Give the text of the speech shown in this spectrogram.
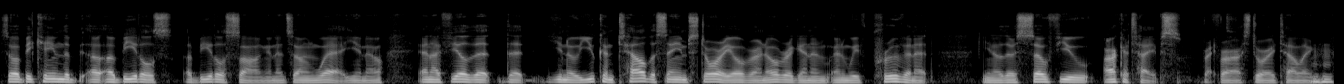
so it became the a, a Beatles a Beatles song in its own way, you know. And I feel that that you know you can tell the same story over and over again, and, and we've proven it. You know, there's so few archetypes Right. for our storytelling Mhm.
